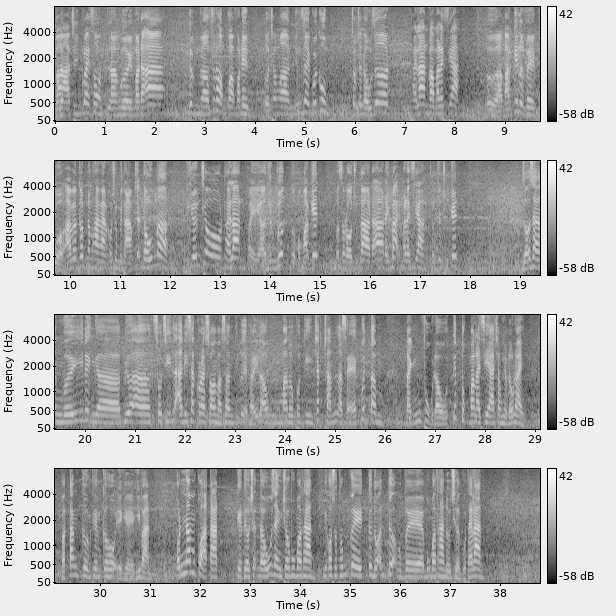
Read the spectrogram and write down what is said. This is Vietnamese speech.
Và chính Kraison là người mà đã từng à, sút hỏng quả phạt đền ở trong những giây cuối cùng trong trận đấu giữa Thái Lan và Malaysia ở bán kết lượt về của AFF Cup năm 2018. Trận đấu mà khiến cho Thái Lan phải dừng bước ở vòng bán kết và sau đó chúng ta đã đánh bại Malaysia trong trận chung kết. Rõ ràng với ý định ờ, đưa ờ, số 9 là Adisak Krason vào sân thì có thể thấy là ông Manu Polking chắc chắn là sẽ quyết tâm đánh phủ đầu tiếp tục Malaysia trong hiệp đấu này và tăng cường thêm cơ hội để ghi- ghi bàn. Có 5 quả tạt kể từ trận đấu dành cho Bumathan, những con số thống kê tương đối ấn tượng về Bumathan đội trưởng của Thái Lan.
